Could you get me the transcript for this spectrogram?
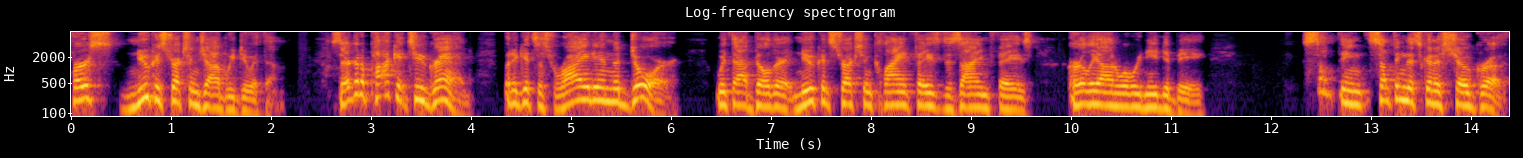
first new construction job we do with them. So they're going to pocket two grand, but it gets us right in the door with that builder at new construction, client phase, design phase, early on where we need to be. Something, something that's going to show growth.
